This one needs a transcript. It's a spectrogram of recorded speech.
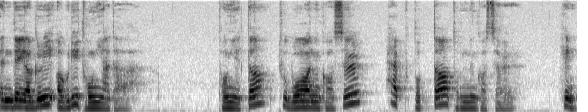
and they agree agree 동의하다 동의했다 to 뭐하는 것을 help 돕다 돕는 것을 him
